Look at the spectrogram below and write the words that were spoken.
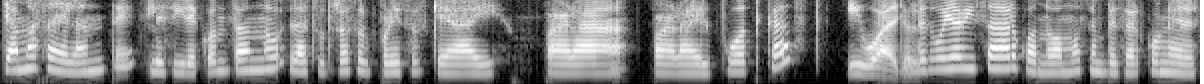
Ya más adelante les iré contando las otras sorpresas que hay para, para el podcast Igual, yo les voy a avisar cuando vamos a empezar con el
